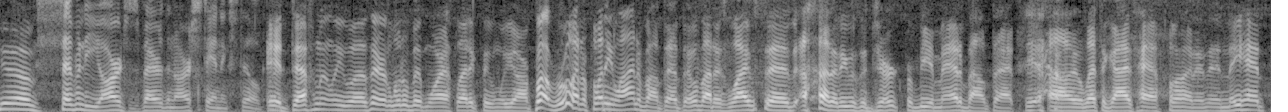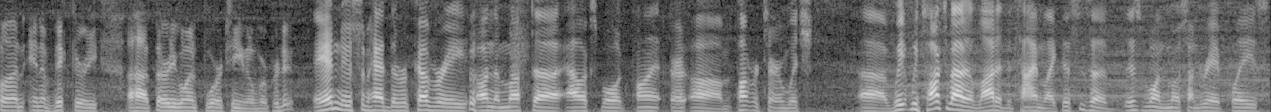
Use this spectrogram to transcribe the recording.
yeah, 70 yards is better than ours standing still. It definitely was. They're a little bit more athletic than we are. But Rhule had a funny line about that, though. About his wife said uh, that he was a jerk for being mad about that. Yeah. Uh, let the guys have fun, and, and they had fun in a victory, uh, 31-14 over Purdue. And Newsome had the recovery on the muffed uh, Alex Bullock punt or um, punt return, which uh, we, we talked about it a lot at the time. Like this is a this is one of the most underrated plays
